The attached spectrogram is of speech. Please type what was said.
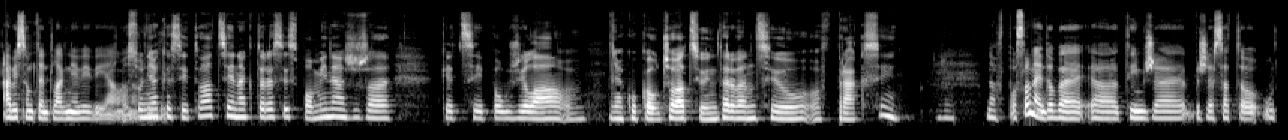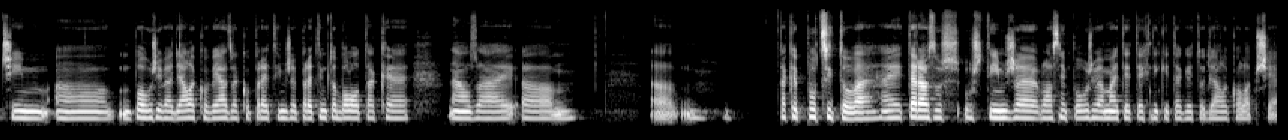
aby som ten tlak nevyvíjala. A sú nejaké situácie, na ktoré si spomínaš, že keď si použila nejakú koučovaciu intervenciu v praxi? No v poslednej dobe eh, tým, že, že sa to učím eh, používať ďaleko viac ako predtým, že predtým to bolo také naozaj um, um, také pocitové. Hej. Teraz už, už tým, že vlastne používam aj tie techniky, tak je to ďaleko lepšie.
